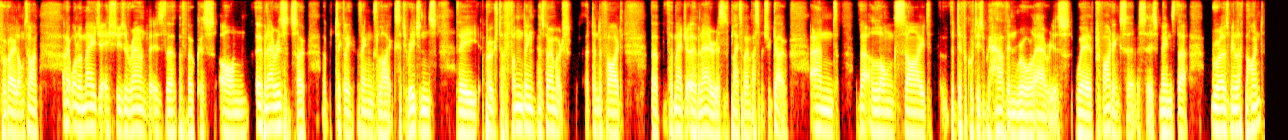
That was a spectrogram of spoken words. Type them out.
for a very long time. I think one of the major issues around it is the, the focus on urban areas. So, uh, particularly things like city regions. The approach to funding has very much identified the, the major urban areas as a place where investment should go. And that alongside the difficulties we have in rural areas with providing services means that rural has been left behind.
